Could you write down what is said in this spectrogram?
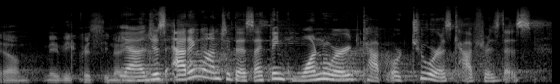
Yeah, maybe Christina. Yeah, just adding on to this, I think one word cap or two words captures this.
